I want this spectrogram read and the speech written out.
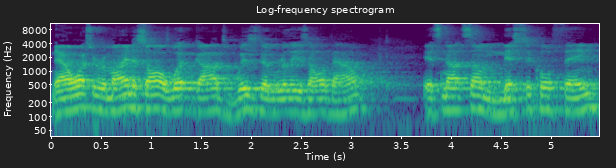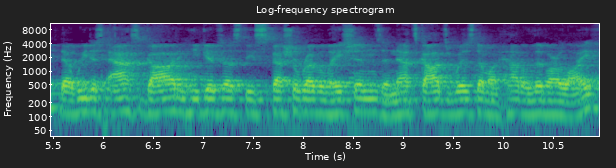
Now, I want to remind us all what God's wisdom really is all about. It's not some mystical thing that we just ask God and He gives us these special revelations, and that's God's wisdom on how to live our life.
